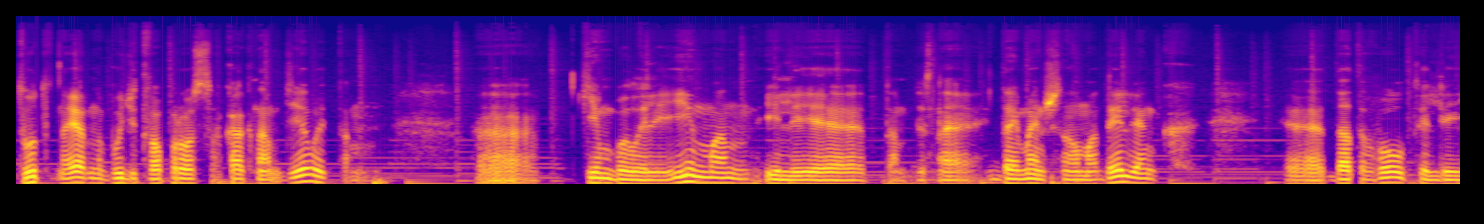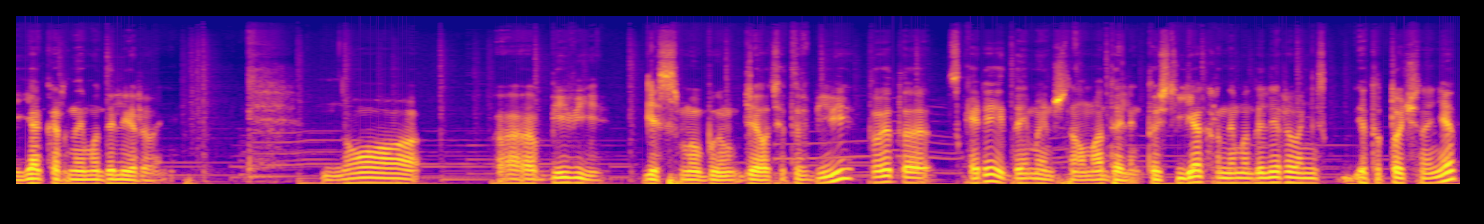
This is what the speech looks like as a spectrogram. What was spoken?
Тут, наверное, будет вопрос, а как нам делать, там, э, Kimball или Inman, или, там, не знаю, Dimensional Modeling, э, Data Vault или якорное моделирование. Но BV, если мы будем делать это в BV, то это скорее dimensional modeling. То есть якорное моделирование это точно нет,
